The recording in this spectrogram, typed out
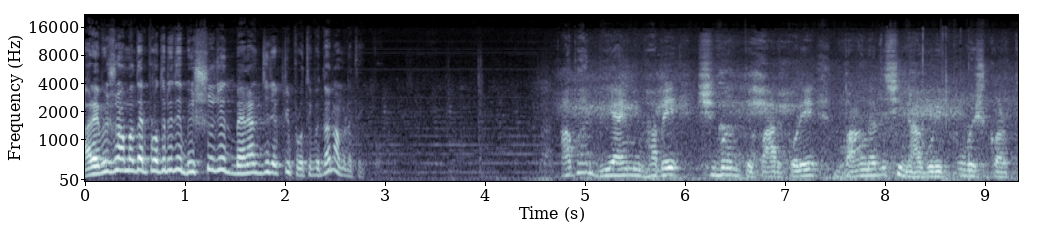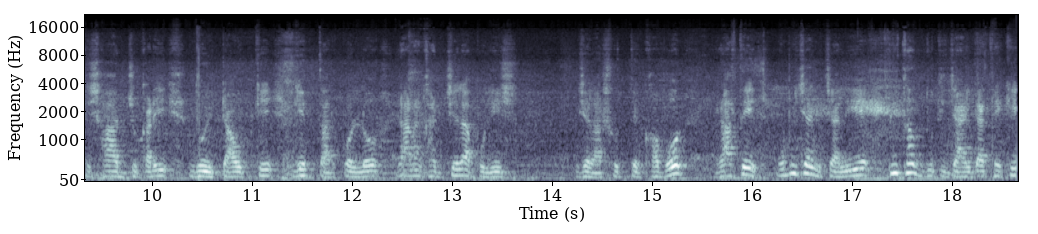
আর এ বিষয়ে আমাদের প্রতিনিধি বিশ্বজিৎ ব্যানার্জির একটি প্রতিবেদন আমরা দেখব। আবার বেআইনিভাবে সীমান্তে পার করে বাংলাদেশি নাগরিক প্রবেশ করতে সাহায্যকারী দুই টাউটকে গ্রেপ্তার করল রানাঘাট জেলা পুলিশ। জেলা সূত্রে খবর, রাতে অভিযান চালিয়ে পৃথক দুটি জায়গা থেকে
